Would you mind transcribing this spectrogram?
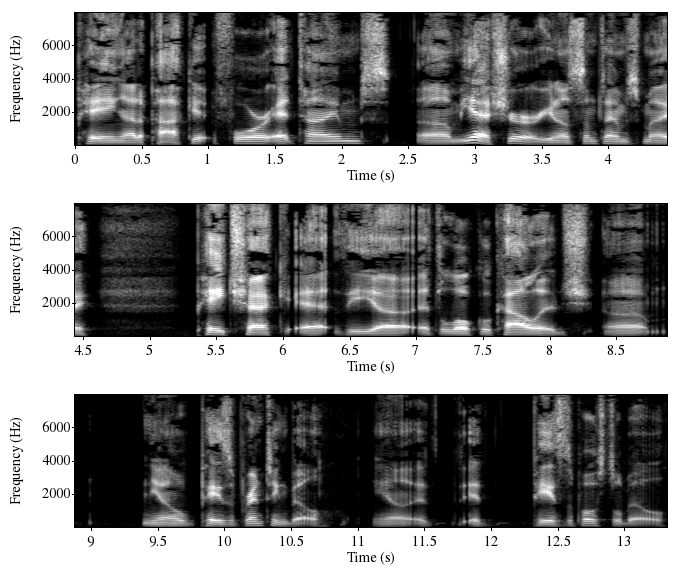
paying out of pocket for at times? Um, yeah, sure. You know, sometimes my paycheck at the uh, at the local college, um, you know, pays a printing bill. You know, it it pays the postal bill.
